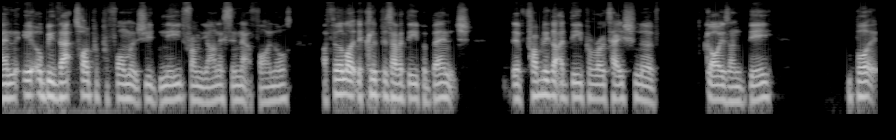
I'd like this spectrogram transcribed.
and it'll be that type of performance you'd need from Giannis in that finals. I feel like the Clippers have a deeper bench. They've probably got a deeper rotation of guys on D. But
